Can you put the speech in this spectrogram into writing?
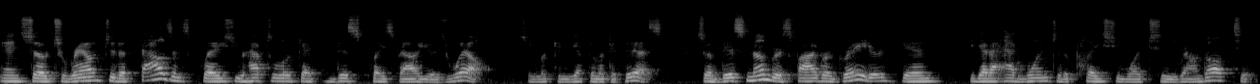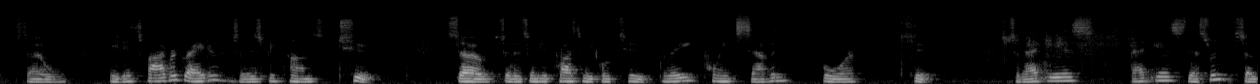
And so to round to the thousandths place, you have to look at this place value as well. So you look you have to look at this. So if this number is 5 or greater, then you got to add 1 to the place you want to round off to. So it is 5 or greater, so this becomes 2. So, so this is going to be approximately equal to 3.742. So that is that is this one. So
